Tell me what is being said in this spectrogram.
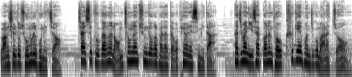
왕실도 조문을 보냈죠. 찰스 국왕은 엄청난 충격을 받았다고 표현했습니다. 하지만 이 사건은 더욱 크게 번지고 말았죠.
